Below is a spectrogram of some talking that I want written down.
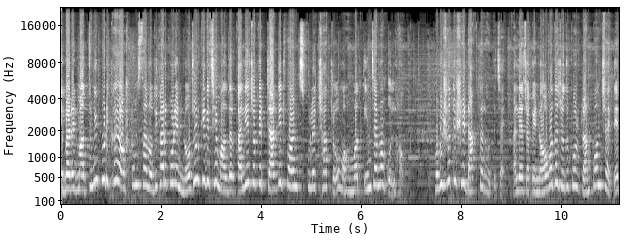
এবারের মাধ্যমিক পরীক্ষায় অষ্টম স্থান অধিকার করে নজর কেড়েছে মালদার কালিয়াচকের টার্গেট পয়েন্ট স্কুলের ছাত্র মোহাম্মদ ইনজামাম উল হক। ভবিষ্যতে সে ডাক্তার হতে চায়। কালিয়াচকের নওবাদা যদুপুর গ্রাম পঞ্চায়েতের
